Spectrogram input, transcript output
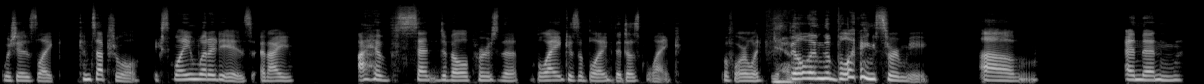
which is like conceptual. Explain what it is, and I, I have sent developers the blank is a blank that does blank before, like Yeah. fill in the blanks for me, um, and then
